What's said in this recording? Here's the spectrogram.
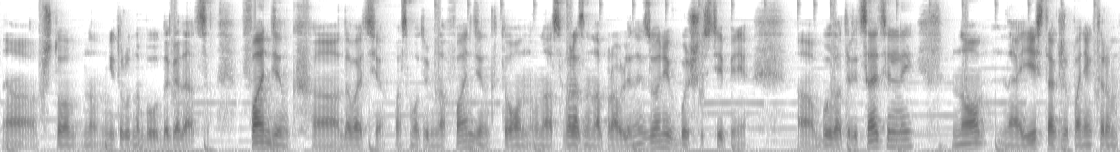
а, что ну, нетрудно было догадаться. Фандинг, а, давайте посмотрим на фандинг, то он у нас в разнонаправленной зоне в большей степени а, был отрицательный отрицательный, но а, есть также по некоторым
